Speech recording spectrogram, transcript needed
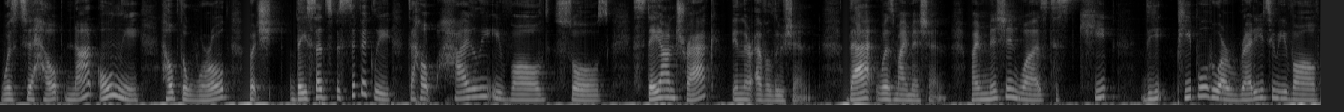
was to help not only help the world, but sh- they said specifically to help highly evolved souls stay on track in their evolution. That was my mission. My mission was to keep the people who are ready to evolve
